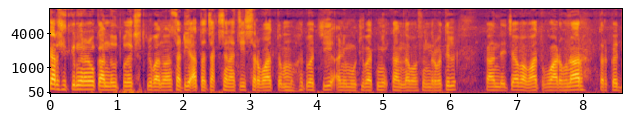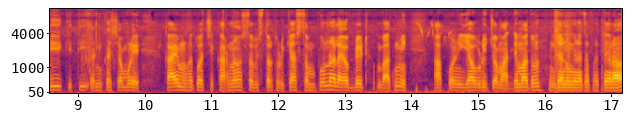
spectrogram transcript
नमस्कार शेतकरी मित्रांनो कांदा उत्पादक शेतकरी बांधवांसाठी आताच्या क्षणाची सर्वात महत्त्वाची आणि मोठी बातमी कांदा भाव संदर्भातील कांद्याच्या भावात वाढ होणार. तर कधी किती आणि कशामुळे काय महत्त्वाची कारणं? सविस्तर थोडक्यात संपूर्ण लाईव्ह अपडेट बातमी आपण या व्हिडिओच्या माध्यमातून जाणून घेण्याचा प्रयत्न करावा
